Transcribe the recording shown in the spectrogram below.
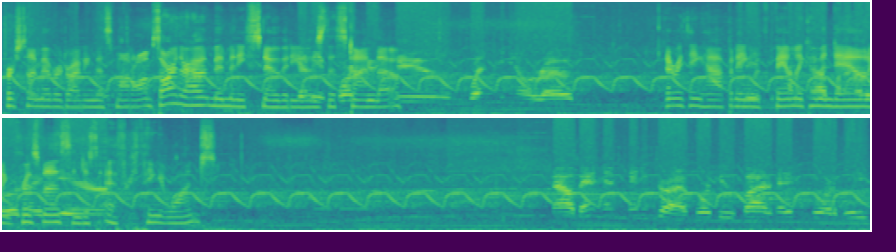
first time ever driving this model. I'm sorry there haven't been many snow videos this time, though. Everything happening with family coming down and Christmas and just everything at once. Now Banham Canyon Drive 425 heading toward, believe,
